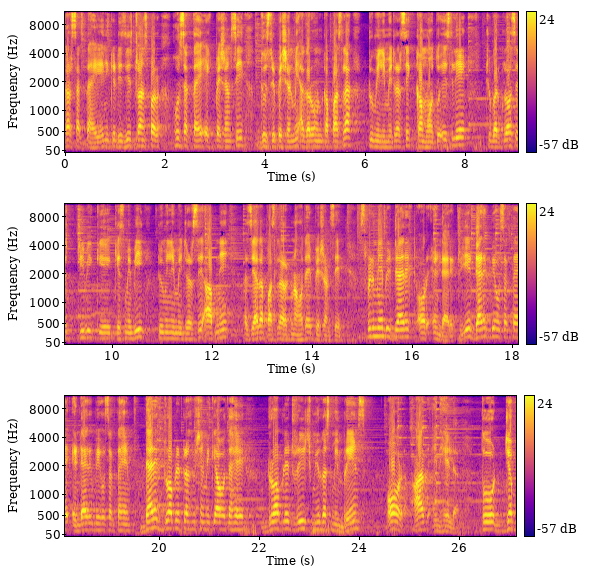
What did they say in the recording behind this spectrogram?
कर सकता है। यानी कि डिज़ीज़ ट्रांसफ़र हो सकता है एक पेशेंट से दूसरे पेशेंट में अगर उनका फासला टू मिलीमीटर से कम हो। तो इसलिए ट्यूबरक्लोसिस टीबी के केस में भी टू मिलीमीटर से आपने ज़्यादा फासला रखना होता है पेशेंट से। स्पीड में भी डायरेक्ट और इनडायरेक्ट। ये डायरेक्ट भी हो सकता है, इनडायरेक्ट भी हो सकता है। डायरेक्ट ड्रॉपलेट ट्रांसमिशन में क्या होता है? ड्रॉपलेट रीच म्यूकस मेम्ब्रेन्स और आर इनहेलर। तो जब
